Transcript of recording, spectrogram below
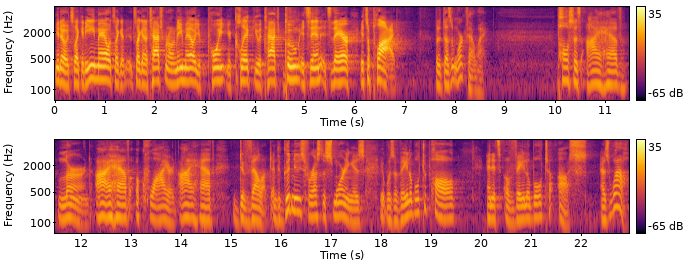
you know, it's like an email, it's like, a, it's like an attachment on an email. You point, you click, you attach, boom, it's in, it's there, it's applied. But it doesn't work that way. Paul says, I have learned, I have acquired, I have developed. And the good news for us this morning is it was available to Paul and it's available to us as well.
